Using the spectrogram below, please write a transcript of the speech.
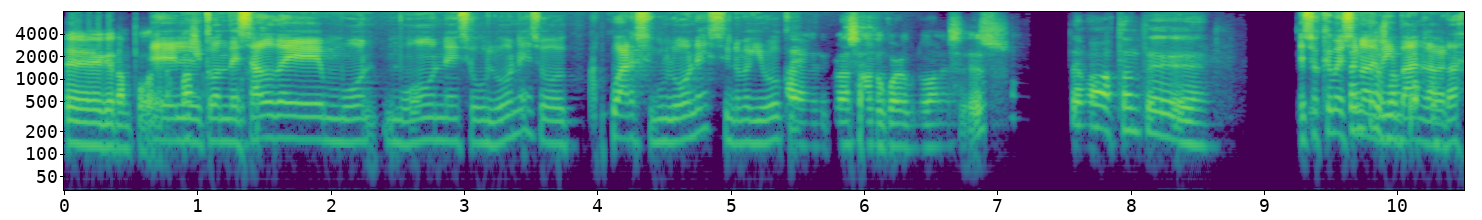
eh, que tampoco El condensado de muon- muones o gluones o quarks gluones, si no me equivoco. El condensado de cuatro gluones. Es un tema bastante. Eso es que me suena de Big Bang, la verdad.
